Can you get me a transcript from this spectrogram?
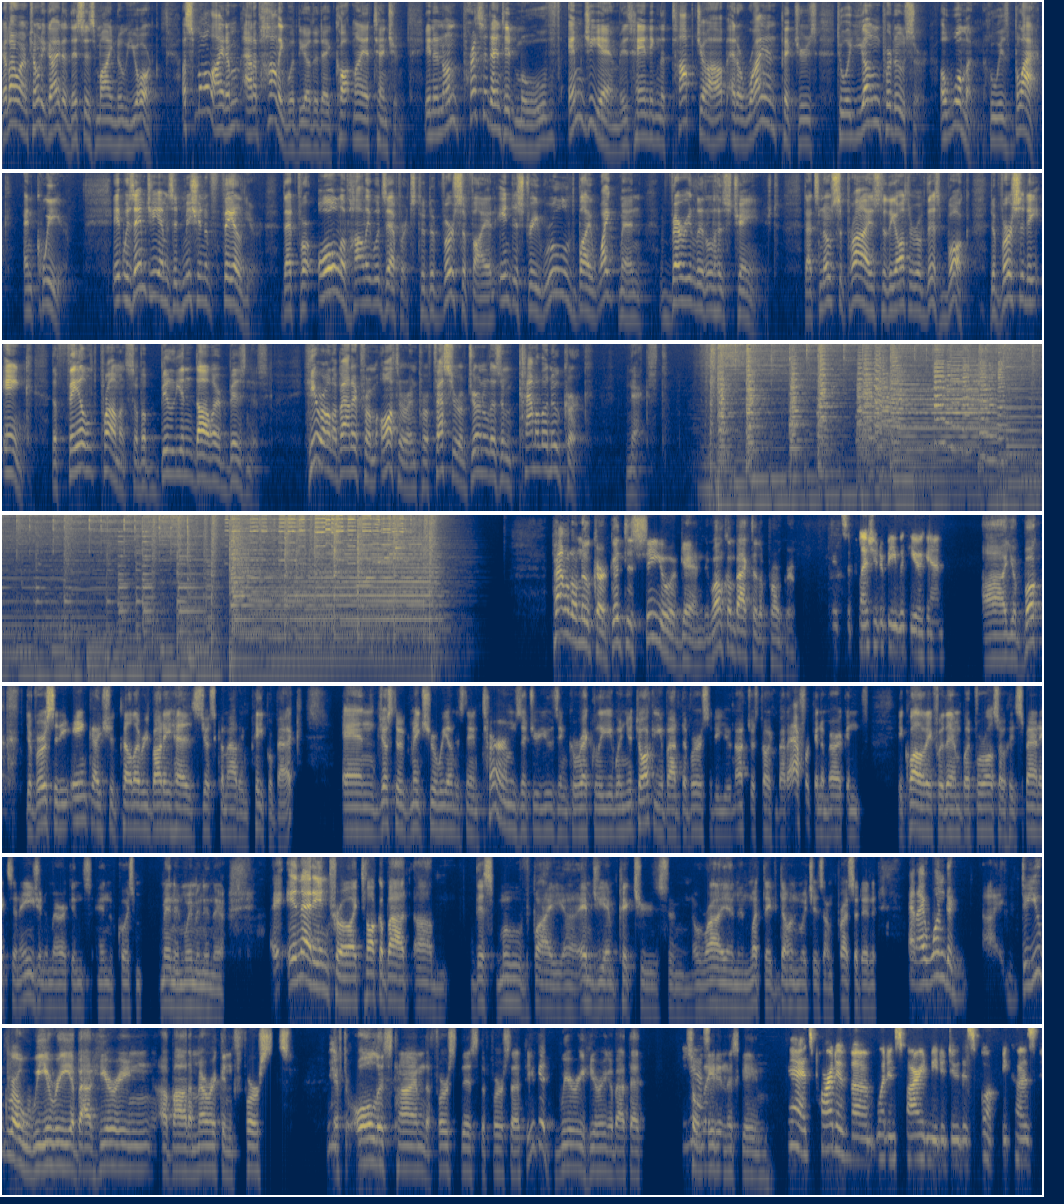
Hello, I'm Tony Guida. This is my New York. A small item out of Hollywood the other day caught my attention. In an unprecedented move, MGM is handing the top job at Orion Pictures to a young producer, a woman who is black and queer. It was MGM's admission of failure that for all of Hollywood's efforts to diversify an industry ruled by white men, very little has changed. That's no surprise to the author of this book, Diversity Inc., the failed promise of a billion dollar business. Hear all about it from author and professor of journalism Pamela Newkirk next. Pamela Newkirk, good to see you again. Welcome back to the program. It's a pleasure to be with you again. Uh, your book, Diversity Inc., I should tell everybody, has just come out in paperback. And just to make sure we understand terms that you're using correctly, when you're talking about diversity, you're not just talking about African Americans, equality for them, but for also Hispanics and Asian Americans, and of course, men and women in there. In that intro, I talk about um, this move by uh, MGM Pictures and Orion and what they've done, which is unprecedented. And I wondered, do you grow weary about hearing about American firsts? After all this time, the first this, the first that, do you get weary hearing about that yes. so late in this game? Yeah, it's part of uh, what inspired me to do this book because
